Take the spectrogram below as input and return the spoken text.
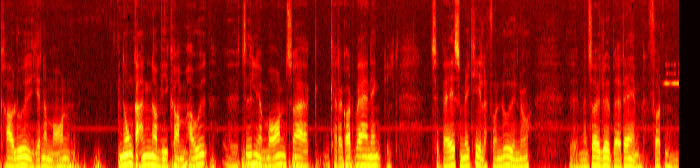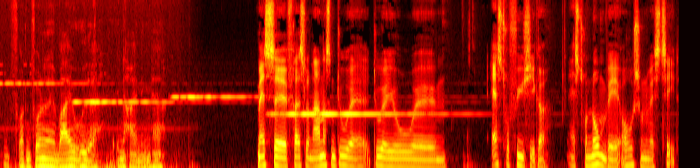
kravle ud igen om morgenen. Nogle gange, når vi kommer herud øh, tidligere om morgenen, så er, kan der godt være en enkelt tilbage, som ikke helt har fundet ud endnu. Øh, men så i løbet af dagen får den, får den fundet en vej ud af indhegningen her. Mads øh, Fredslund Andersen, du er, du er jo øh, astrofysiker, astronom ved Aarhus Universitet,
